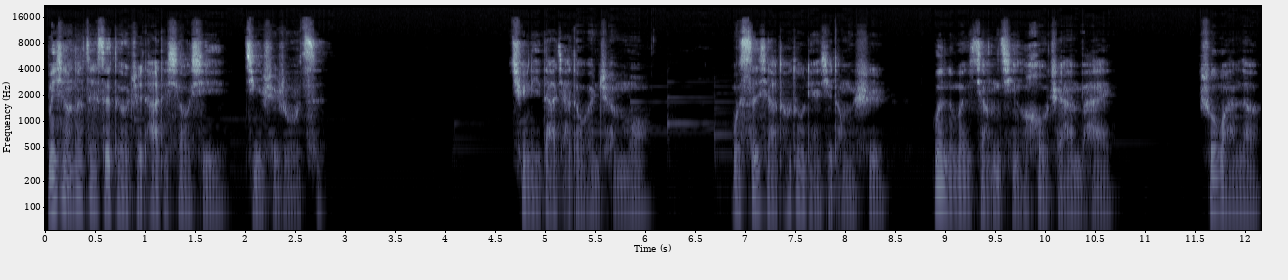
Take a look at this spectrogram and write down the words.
没想到再次得知他的消息竟是如此。群里大家都很沉默，我私下偷偷联系同事，问了问详情和后事安排，说完了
